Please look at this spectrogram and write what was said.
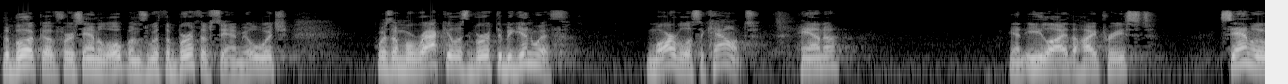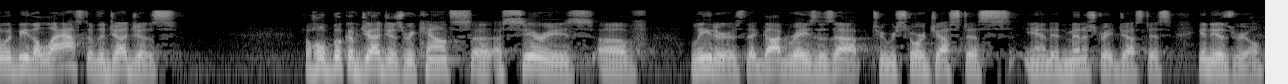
The book of 1 Samuel opens with the birth of Samuel, which was a miraculous birth to begin with. Marvelous account. Hannah and Eli, the high priest. Samuel would be the last of the judges. The whole book of Judges recounts a, a series of leaders that God raises up to restore justice and administrate justice in Israel.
